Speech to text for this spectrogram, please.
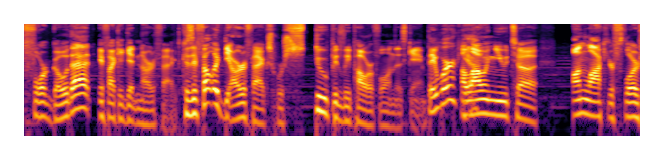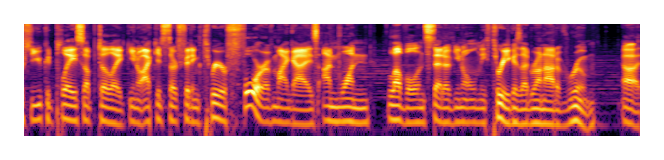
forego that if I could get an artifact because it felt like the artifacts were stupidly powerful in this game, They were yeah. allowing you to unlock your floor so you could place up to like you know I could start fitting three or four of my guys on one level instead of you know only three because I'd run out of room. Uh,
